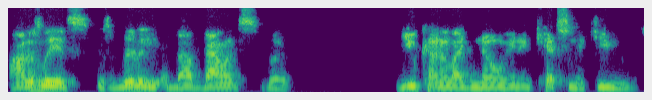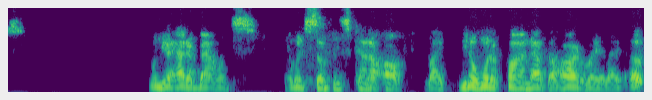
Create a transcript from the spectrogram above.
honestly, it's it's really about balance, but you kind of like knowing and catching the cues when you're out of balance and when something's kind of off. Like you don't want to find out the hard way. Like, oh,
